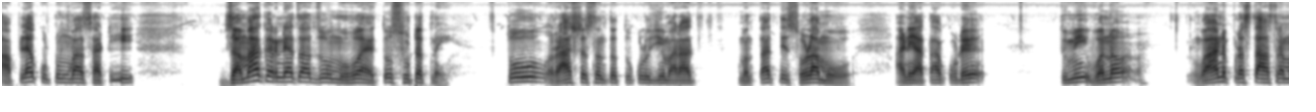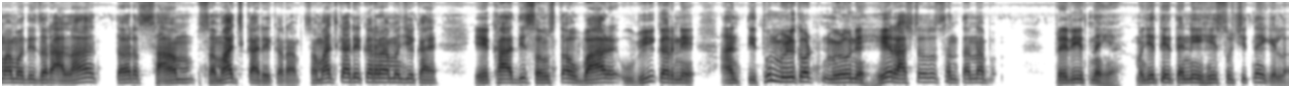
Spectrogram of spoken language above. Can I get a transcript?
आपल्या कुटुंबासाठी जमा करण्याचा जो मोह आहे तो सुटत नाही. तो राष्ट्रसंत तुकडोजी महाराज म्हणतात ते सोळा मोह. आणि आता पुढे तुम्ही वन वानप्रस्थ आश्रमामध्ये जर आला तर साम समाजकार्य करा समाजकार्य करणं म्हणजे काय? एखादी संस्था उभा उभी करणे आणि तिथून मिळकट मिळवणे हे राष्ट्र संतांना प्रेरित नाही आहे. म्हणजे ते त्यांनी हे सूचित नाही केलं.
